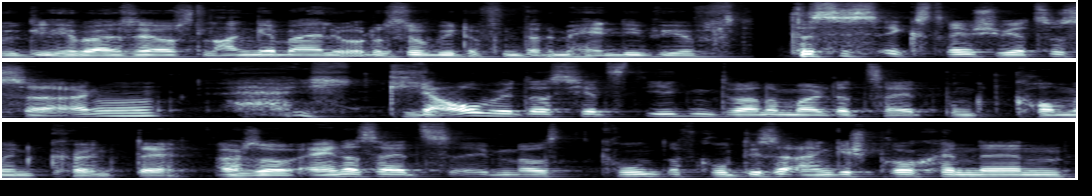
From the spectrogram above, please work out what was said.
möglicherweise aus Langeweile oder so wieder von deinem Handy wirfst? Das ist extrem schwer zu sagen. Ich glaube, dass jetzt irgendwann einmal der Zeitpunkt kommen könnte. Also einerseits eben aus Grund, aufgrund dieser angesprochenen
